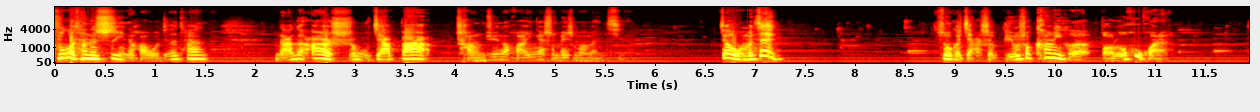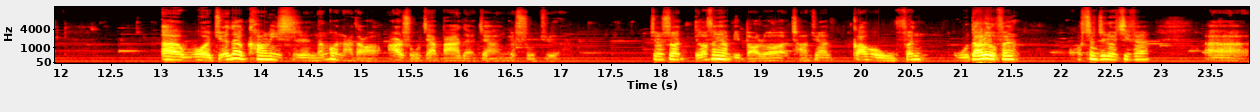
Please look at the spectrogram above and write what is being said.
如果他能适应的话，我觉得他拿个二十五加八场均的话，应该是没什么问题。叫我们再做个假设，比如说康利和保罗互换。呃，我觉得康利是能够拿到二十五加八的这样一个数据的，就是说得分要比保罗场均要高个五分，五到六分，甚至六七分。呃，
